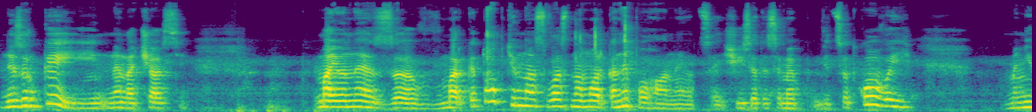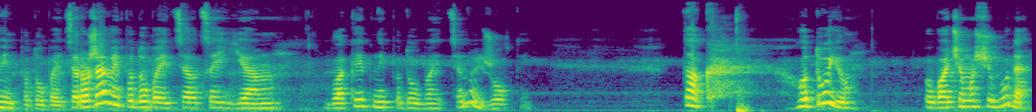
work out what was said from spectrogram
не з руки і не на часі. Майонез в маркетопті в нас власна марка непоганий. Оцей 67%. Мені він подобається. Рожевий подобається, оцей ем, блакитний подобається, ну і жовтий. Так, готую. Побачимо, що буде.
